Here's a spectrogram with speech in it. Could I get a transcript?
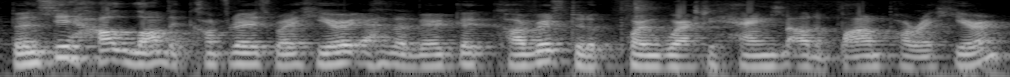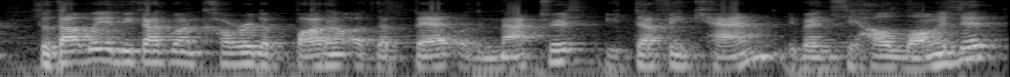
But then see how long the comforter is right here. It has a very good coverage to the point where it actually hangs out the bottom part right here. So that way if you guys want to cover the bottom of the bed or the mattress, you definitely can. You can see how long is it.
